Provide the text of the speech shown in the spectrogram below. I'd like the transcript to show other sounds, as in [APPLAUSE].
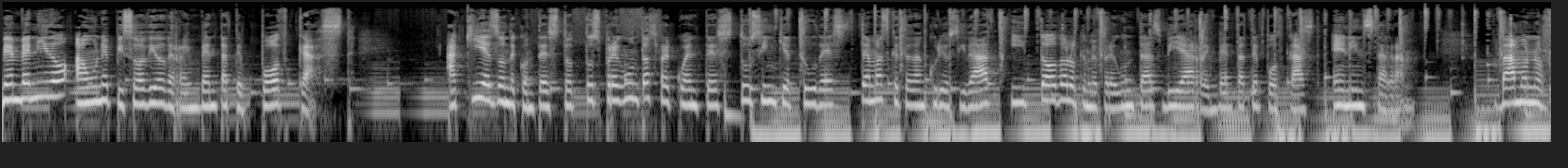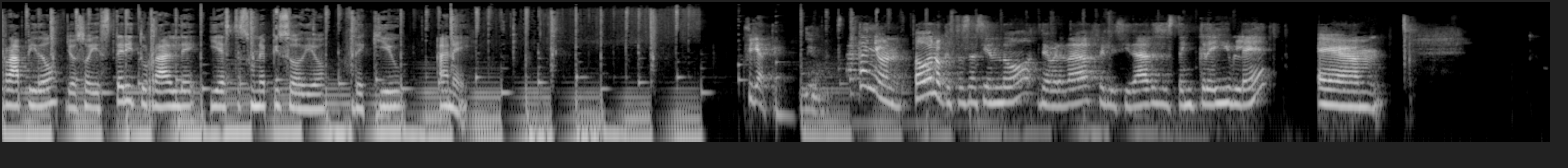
Bienvenido a un episodio de Reinventate Podcast. Aquí es donde contesto tus preguntas frecuentes, tus inquietudes, temas que te dan curiosidad y todo lo que me preguntas vía Reinventate Podcast en Instagram. Vámonos rápido, yo soy Esther Iturralde y este es un episodio de QA. Fíjate, está cañón. Todo lo que estás haciendo, de verdad, felicidades, está increíble. Em,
